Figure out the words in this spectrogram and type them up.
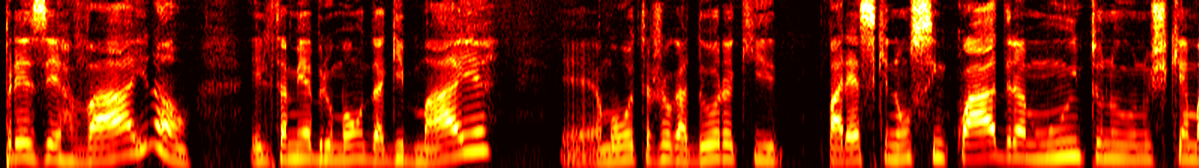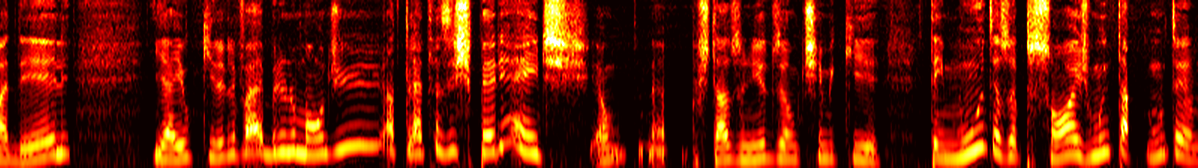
preservar e não. Ele também abriu mão da Gib é uma outra jogadora que parece que não se enquadra muito no, no esquema dele. E aí o Kira ele vai abrindo mão de atletas experientes. É um, né, os Estados Unidos é um time que tem muitas opções, muita, muita,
